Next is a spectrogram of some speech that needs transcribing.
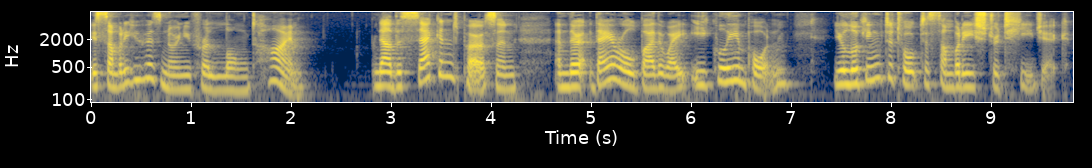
is somebody who has known you for a long time. Now, the second person, and they are all, by the way, equally important, you're looking to talk to somebody strategic.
